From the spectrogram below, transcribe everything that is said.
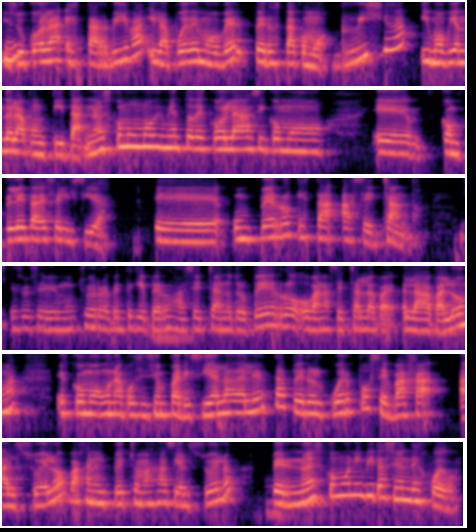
y su cola está arriba y la puede mover, pero está como rígida y moviendo la puntita. No es como un movimiento de cola así como eh, completa de felicidad. Eh, un perro que está acechando. Eso se ve mucho de repente que perros acechan otro perro o van a acechar la, la paloma. Es como una posición parecida a la de alerta, pero el cuerpo se baja al suelo, bajan el pecho más hacia el suelo, pero no es como una invitación de juego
